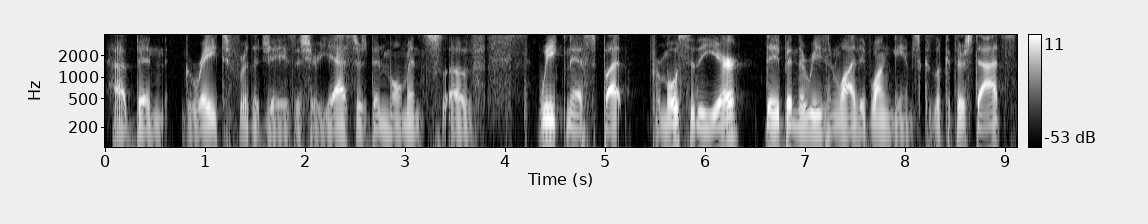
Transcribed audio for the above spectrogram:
have been great for the Jays this year. Yes, there's been moments of weakness, but for most of the year, they've been the reason why they've won games. Because look at their stats,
